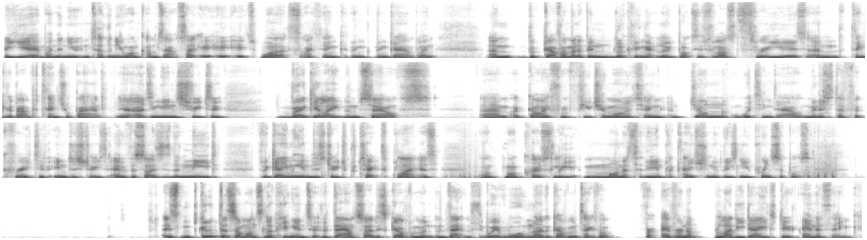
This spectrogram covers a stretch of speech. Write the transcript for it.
a year when the new until the new one comes out. So it, it, it's worse, I think, than, than gambling. Um, the government have been looking at loot boxes for the last three years and thinking about a potential ban. Yeah, urging the industry to regulate themselves. Um, a guy from Future Monitoring, John Whittingdale, Minister for Creative Industries, emphasizes the need for the gaming industry to protect players and more closely monitor the implication of these new principles. It's good that someone's looking into it. The downside is government, and that we all know that government takes forever and a bloody day to do anything,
